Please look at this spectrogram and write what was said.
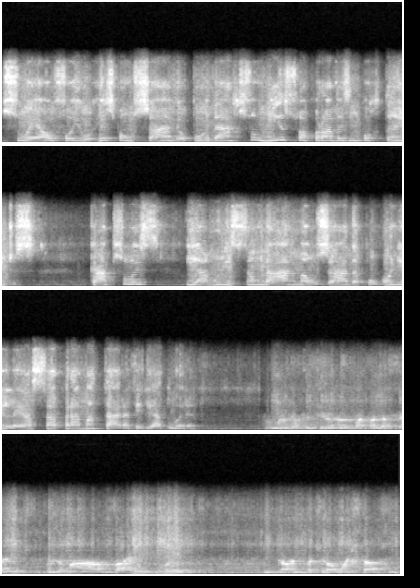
Suel foi o responsável por dar sumiço a provas importantes, cápsulas e a munição da arma usada por Rony Lessa para matar a vereadora. O mano foi tirando o pacote da frente, fiz uma varredura então ali para tirar umas cápsulas.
